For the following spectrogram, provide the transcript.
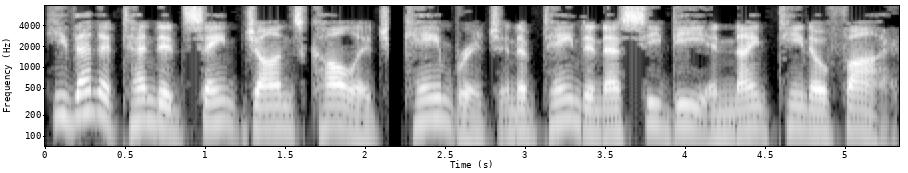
He then attended St John's College, Cambridge and obtained an SCD in 1905.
